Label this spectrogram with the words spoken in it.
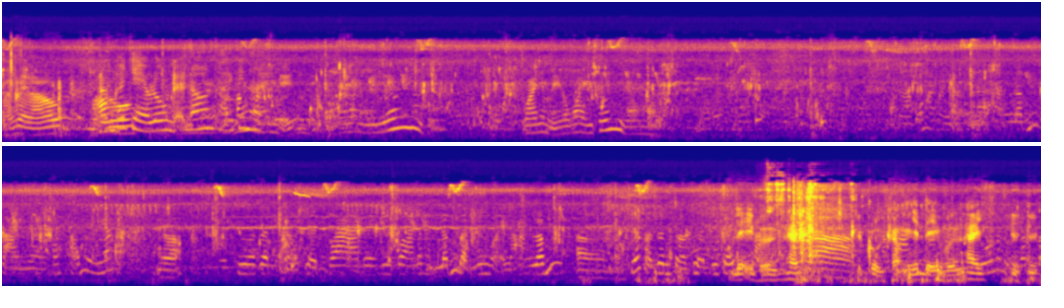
Phải mẹ đâu. đừng có chèo luôn để nó thấy cái này. quay cho mẹ nó quay thứ gì đâu. Mà lấm lại nhà có sống đi nhá dạ. Hồi xưa dân thuyền qua đây đi qua nó bị lấm đậm như vậy lấm à trước là dân thuyền đi thấy Địa phương hay, à cuộc sống như địa phương hay như cho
